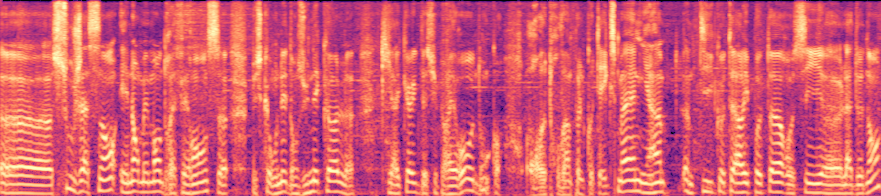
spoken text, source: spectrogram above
euh, sous-jacent énormément de références puisqu'on est dans une école qui accueille des super-héros, donc on, retrouve un peu le côté X-Men, il y a un, un petit côté Harry Potter aussi euh, là-dedans.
